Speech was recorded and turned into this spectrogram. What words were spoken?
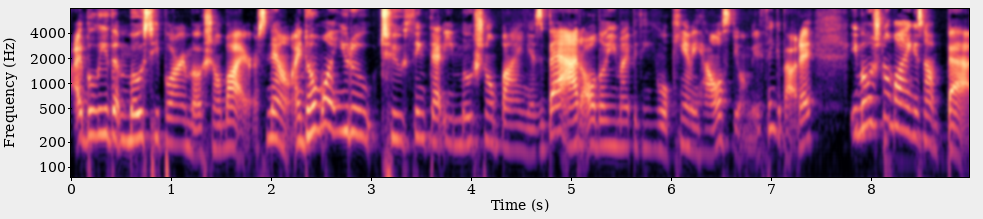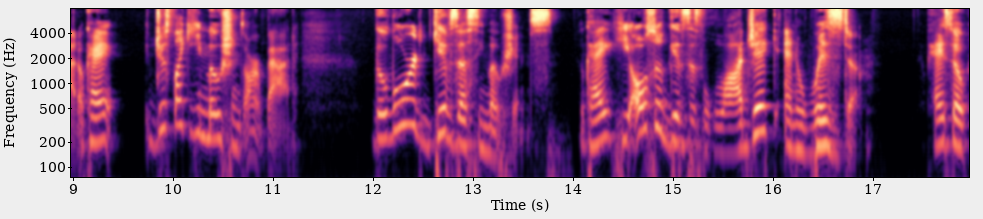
I believe that most people are emotional buyers. Now, I don't want you to, to think that emotional buying is bad, although you might be thinking, well, Camie, how else do you want me to think about it? Emotional buying is not bad, okay? Just like emotions aren't bad. The Lord gives us emotions, okay? He also gives us logic and wisdom. Okay, so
